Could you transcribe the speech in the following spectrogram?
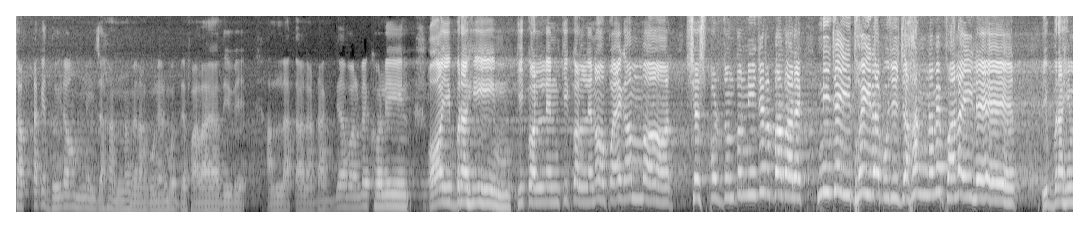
সাপটাকে ধইরা অমনি জাহান নামের আগুনের মধ্যে ফালায়া দিবে। আল্লাহ তালা ডাক দিয়া বলবে, খলিল, ও ইব্রাহিম, কি করলেন কি করলেন? ও পয়গাম্বর, শেষ পর্যন্ত নিজের বাবার এক নিজেই ধৈরা বুঝি জাহান নামে ফালাইলেন। ইব্রাহিম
